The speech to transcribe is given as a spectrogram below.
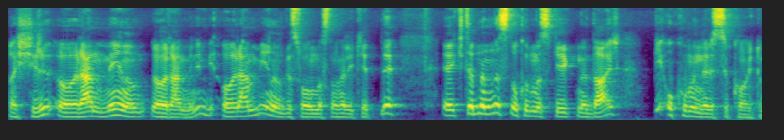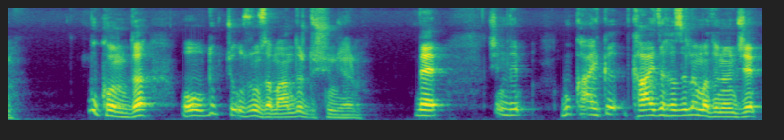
aşırı öğrenme öğrenmenin bir öğrenme yanılgısı olmasından hareketle e, kitabın nasıl okunması gerektiğine dair bir okuma önerisi koydum. Bu konuda oldukça uzun zamandır düşünüyorum. Ve şimdi bu kaygı, kaydı hazırlamadan önce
